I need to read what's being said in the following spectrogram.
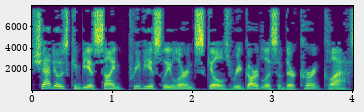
Shadows can be assigned previously learned skills regardless of their current class.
